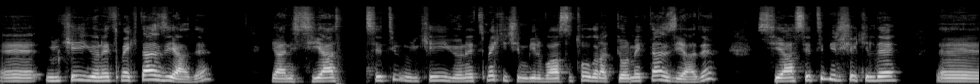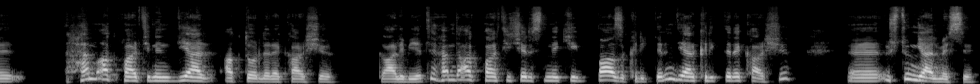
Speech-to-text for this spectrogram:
e, ülkeyi yönetmekten ziyade yani siyaseti ülkeyi yönetmek için bir vasıta olarak görmekten ziyade siyaseti bir şekilde e, hem AK Parti'nin diğer aktörlere karşı galibiyeti hem de AK Parti içerisindeki bazı kliklerin diğer kliklere karşı e, üstün gelmesi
